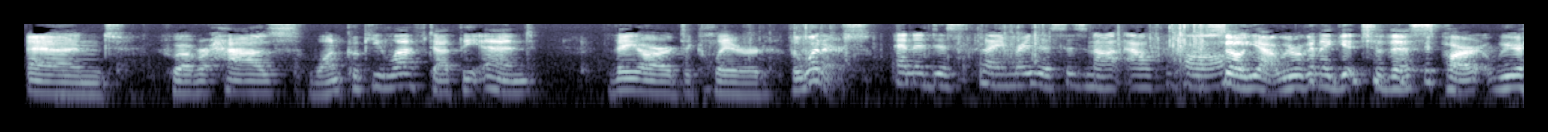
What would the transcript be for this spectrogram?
And whoever has one cookie left at the end they are declared the winners. And a disclaimer, this is not alcohol. So yeah, we were gonna get to this part. We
